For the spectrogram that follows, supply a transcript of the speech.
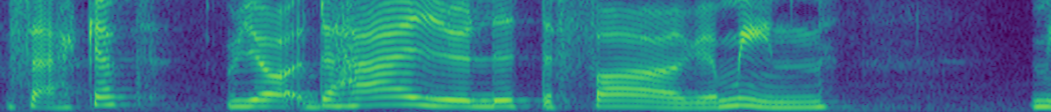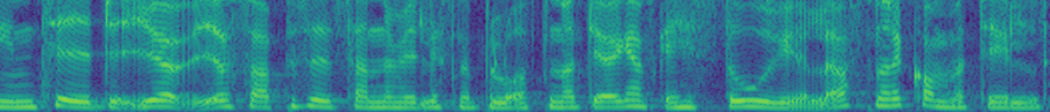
Säkert. Jag, det här är ju lite före min, min tid. Jag, jag sa precis sen när vi lyssnade på låten att jag är ganska historielös när det kommer till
